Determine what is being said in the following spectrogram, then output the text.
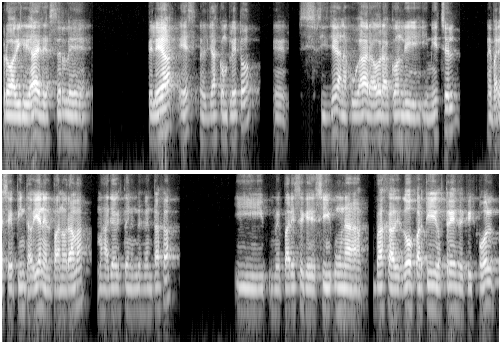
probabilidades de hacerle pelea es el jazz completo. Eh, si llegan a jugar ahora Conley y Mitchell, me parece que pinta bien el panorama, más allá de que estén en desventaja. Y me parece que sí, una baja de dos partidos, tres de Chris Paul,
